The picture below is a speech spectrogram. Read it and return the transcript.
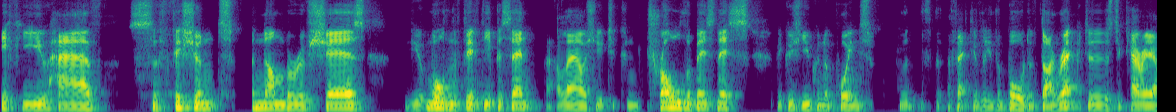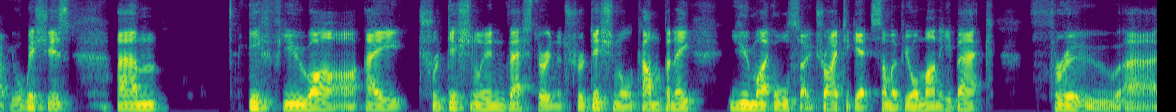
if you have sufficient number of shares more than 50%, that allows you to control the business because you can appoint effectively the board of directors to carry out your wishes. Um, if you are a traditional investor in a traditional company, you might also try to get some of your money back through uh,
